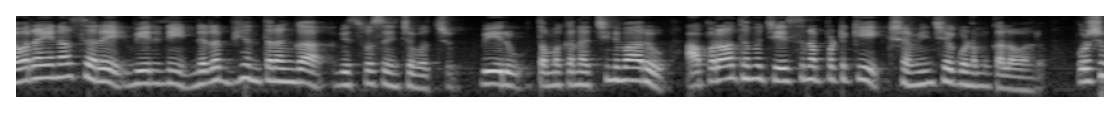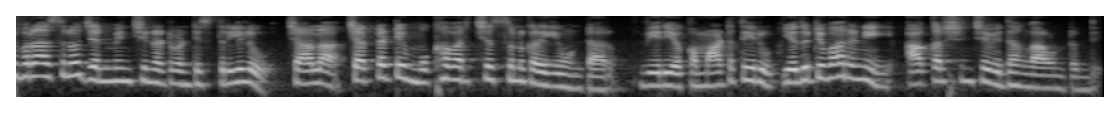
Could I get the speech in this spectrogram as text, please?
ఎవరైనా సరే వీరిని నిరభ్యంతరంగా విశ్వసించవచ్చు. వీరు తమకు నచ్చిన వారు అపరాధము చేసినప్పటికీ క్షమించే గుణం కలవారు. వృషభ రాశిలో జన్మించినటువంటి స్త్రీలు చాలా చక్కటి ముఖ వర్చస్సును కలిగి ఉంటారు. వీరి యొక్క మాట తీరు ఎదుటివారిని ఆకర్షించే విధంగా ఉంటుంది.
